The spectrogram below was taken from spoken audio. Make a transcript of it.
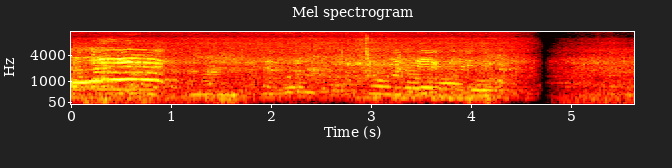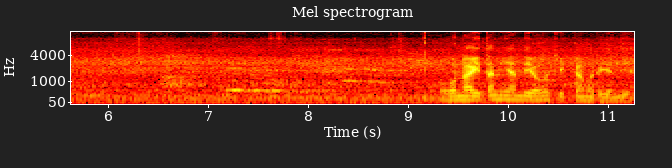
ਗਿਆ ਨਾਈ ਤਾਂ ਨਹੀਂ ਜਾਂਦੀ ਉਹ ਚੀਕਾਂ ਮਰੀ ਜਾਂਦੀ ਹੈ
